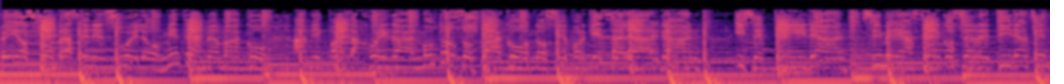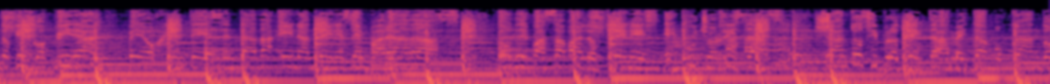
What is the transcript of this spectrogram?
Veo sombras en el suelo mientras me amaco. A mi espalda juegan monstruos opacos. No sé por qué se alargan y se estiran. Si me acerco se retiran, siento que conspiran. Veo gente sentada en andenes en paradas. Donde pasaban los trenes, escucho risas, llantos y protestas, me están buscando,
